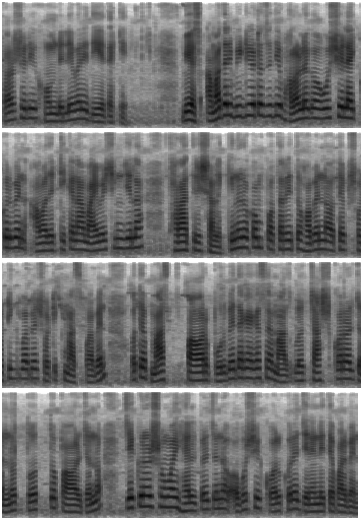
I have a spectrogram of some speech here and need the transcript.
সরাসরি হোম ডেলিভারি দিয়ে থাকি। বেশ, আমাদের ভিডিওটা যদি ভালো লাগে অবশ্যই লাইক করবেন। আমাদের ঠিকানা মাইমেসিং জেলা থানা ত্রিশাল কোনো রকম প্রতারিত হবেন না, অতএব সঠিকভাবে সঠিক মাছ পাবেন। অতএব মাছ পাওয়ার পূর্বে দেখা গেছে, মাছগুলো চাষ করার জন্য, তথ্য পাওয়ার জন্য যে কোনো সময় হেল্পের জন্য অবশ্যই কল করে জেনে নিতে পারবেন।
